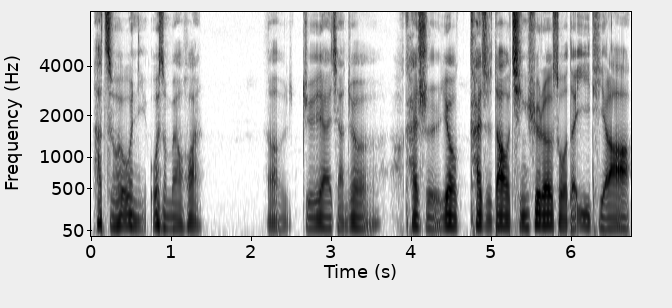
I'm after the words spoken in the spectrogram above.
他只会问你为什么要换。呃，举例来讲，就开始又开始到情绪勒索的议题了啊。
